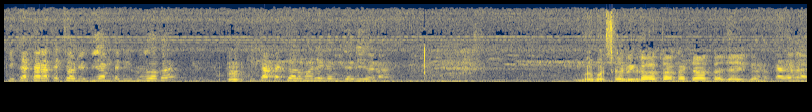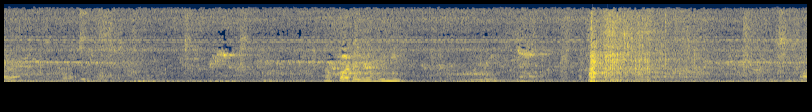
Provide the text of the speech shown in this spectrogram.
Kita taruh kecil dia diam tadi dulu kan? Hmm. Kita kacau rumah dia dia jadi ganas. Bapak Tapi kalau tak kacau tak jadi ganas. Tak ganas ya? Nampak dia punya bunyi. Ah, ha.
